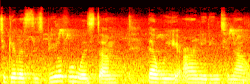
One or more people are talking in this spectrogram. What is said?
to give us this beautiful wisdom that we are needing to know.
